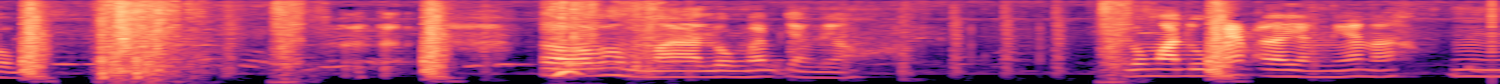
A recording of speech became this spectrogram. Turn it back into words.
ผมเพราะว่าผมมาลงแมปอย่างเดียว ลงมาดูแมปอะไรอย่างเนี้ยนะ อืม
